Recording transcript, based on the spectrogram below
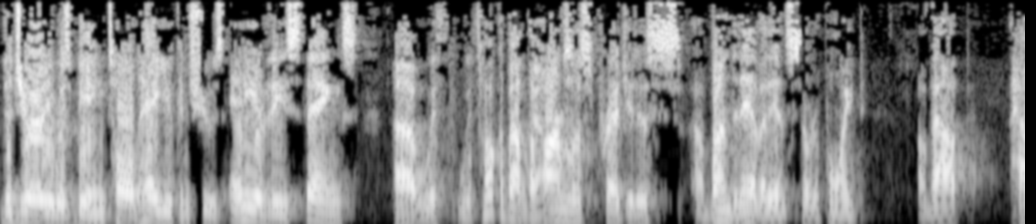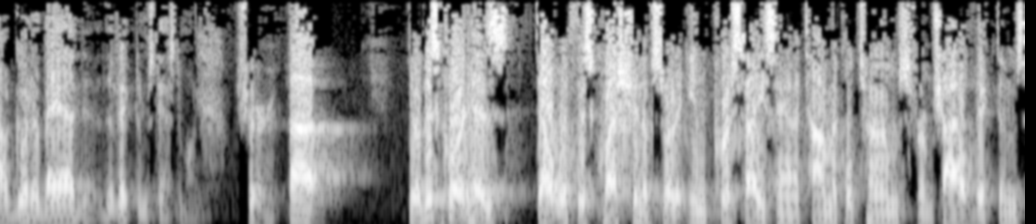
the jury was being told, hey, you can choose any of these things. Uh, we'll talk about the harmless prejudice, abundant evidence sort of point about how good or bad the victim's testimony. Sure. Uh, you know, this Court has dealt with this question of sort of imprecise anatomical terms from child victims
